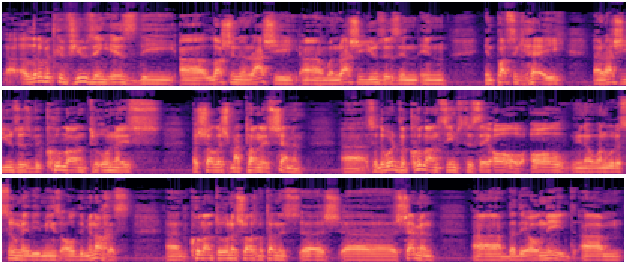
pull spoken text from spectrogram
a little bit confusing is the uh, lashon in Rashi uh, when Rashi uses in in in pasuk Hey, uh, Rashi uses v'kulon to unos sholish matonis shemen. Uh, so the word v'kulon seems to say all, all. You know, one would assume maybe it means all the menachas. And kulon to unos sholish matonis uh, uh, shemen that they all need. Um,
